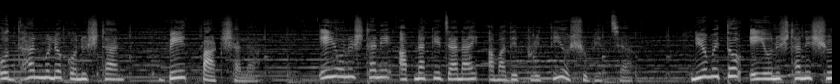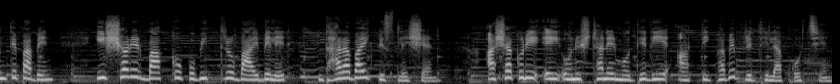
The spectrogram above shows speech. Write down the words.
অধ্যয়নমূলক অনুষ্ঠান, বেদ পাঠশালা। এই অনুষ্ঠানে আপনাকে জানাই আমাদের প্রীতি ও শুভেচ্ছা। নিয়মিত এই অনুষ্ঠানে শুনতে পাবেন ঈশ্বরের বাক্য পবিত্র বাইবেলের ধারাবাহিক বিশ্লেষণ। আশা করি এই অনুষ্ঠানের মধ্যে দিয়ে আত্মিকভাবে বৃদ্ধি লাভ করছেন।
